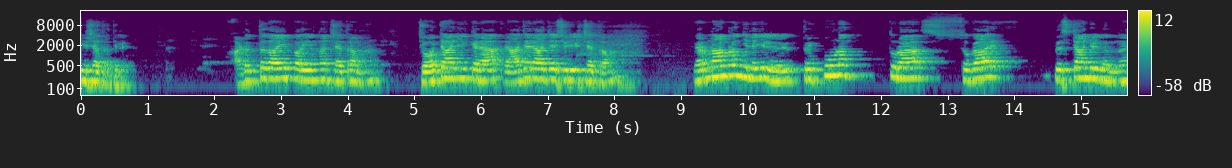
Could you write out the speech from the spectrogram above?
ഈ ക്ഷേത്രത്തിൽ. അടുത്തതായി പറയുന്ന ക്ഷേത്രം ചോറ്റാനിക്കര രാജരാജേശ്വരി ക്ഷേത്രം. എറണാകുളം ജില്ലയിൽ തൃപ്പൂണത്തുറ സ്വകാര്യ ബസ് സ്റ്റാൻഡിൽ നിന്ന്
